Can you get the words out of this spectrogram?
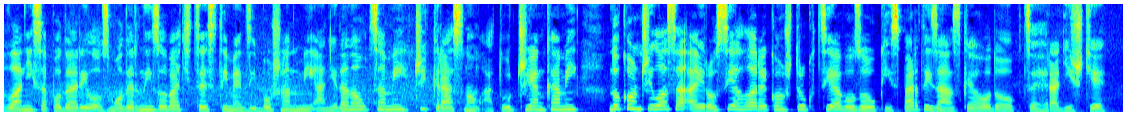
V Lani sa podarilo zmodernizovať cesty medzi Bošanmi a Nedanovcami či Krásnom a Turčiankami. Dokončila sa aj rozsiahla rekonštrukcia vozovky z Partizánskeho do obce Hradište.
